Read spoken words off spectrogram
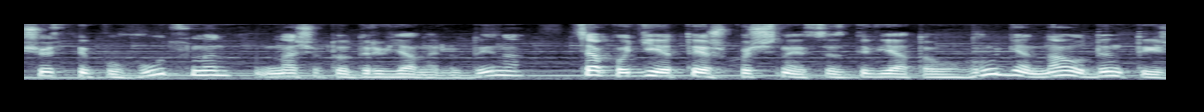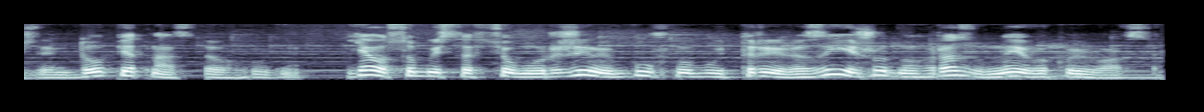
щось типу Вудсмен, начебто дерев'яна людина. Ця подія теж почнеться з 9 грудня на один тиждень до 15 грудня. Я особисто в цьому режимі був, мабуть, три рази і жодного разу не евакуювався.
